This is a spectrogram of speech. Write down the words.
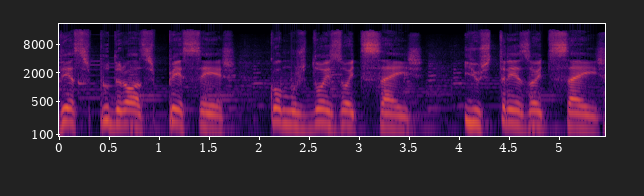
desses poderosos PCs como os 286 e os 386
